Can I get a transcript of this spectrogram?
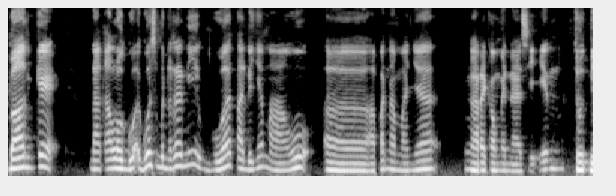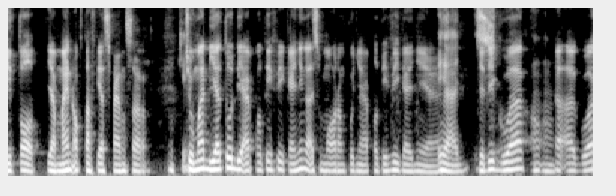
Bangke. Nah kalau gua gua sebenarnya nih gua tadinya mau eh, apa namanya ngerekomendasiin Truth Be Told yang main Octavia Spencer. Oke. Cuma dia tuh di Apple TV kayaknya nggak semua orang punya Apple TV kayaknya ya. Iya. Jadi gua uh-uh. eh, eh, gua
